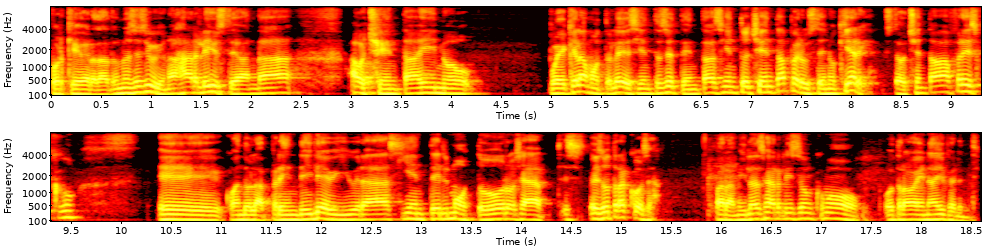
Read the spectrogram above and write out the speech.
Porque de verdad uno se subió una Harley y usted anda a 80 y no... Puede que la moto le dé 170, 180, pero usted no quiere. Usted 80 va fresco. Eh, cuando la prende y le vibra, siente el motor. O sea, es, es otra cosa. Para mí las Harley son como otra vaina diferente.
